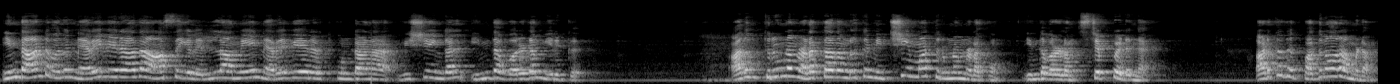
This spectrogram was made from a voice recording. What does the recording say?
இந்த ஆண்டு வந்து நிறைவேறாத ஆசைகள் எல்லாமே நிறைவேறதுக்கு உண்டான விஷயங்கள் இந்த வருடம் இருக்கு. அதுவும் திருமணம் நடக்காதவங்களுக்கு நிச்சயமா திருமணம் நடக்கும் இந்த வருடம். ஸ்டெப் எடுங்க. அடுத்தது பதினோராம் இடம்.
